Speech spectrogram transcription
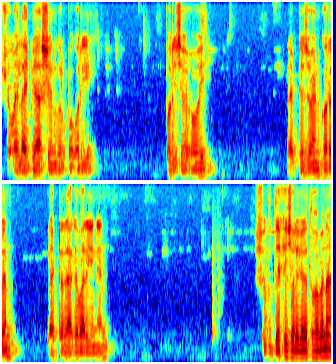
সবাই লাইফে আসেন, গল্প করি, পরিচয় হই। লাইভটা জয়েন করেন লাইভটারে আগে বাড়িয়ে নেন। শুধু দেখেই চলে গেলে তো হবে না।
